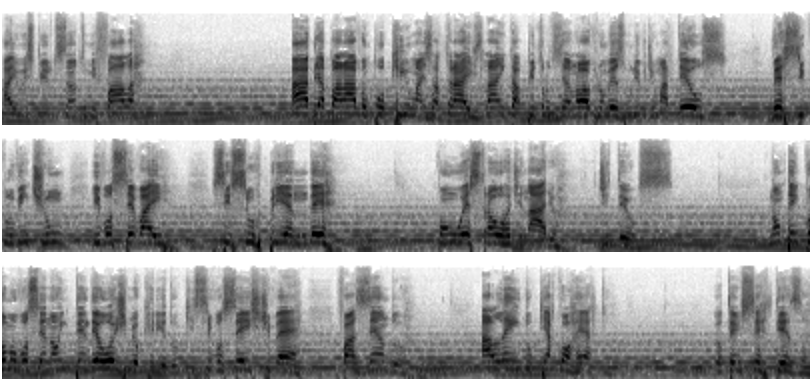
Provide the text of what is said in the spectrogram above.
Aí o Espírito Santo me fala Abre a palavra um pouquinho mais atrás, lá em capítulo 19, no mesmo livro de Mateus, versículo 21, e você vai se surpreender com o extraordinário de Deus. Não tem como você não entender hoje, meu querido, que se você estiver fazendo além do que é correto, eu tenho certeza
